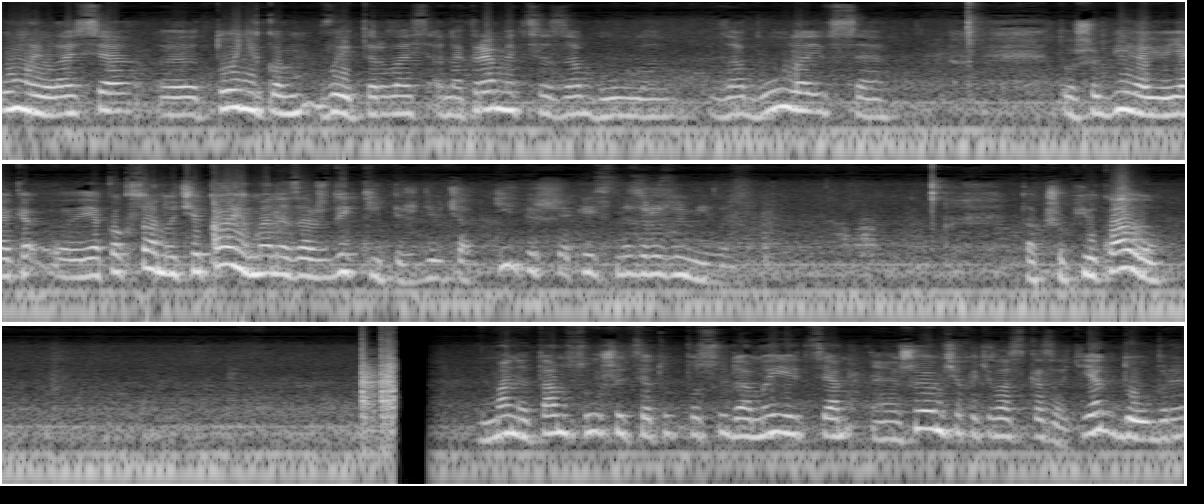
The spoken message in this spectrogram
умилася, е, тоніком витерлась, а на накремиться забула. Забула і все. То, що бігаю, як, е, як Оксану чекаю, у мене завжди кіпіш, дівчат. Кіпіш якийсь незрозумілий. Так що п'ю каву. У мене там сушиться, тут посуда миється. Е, Що я вам ще хотіла сказати? Як добре,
